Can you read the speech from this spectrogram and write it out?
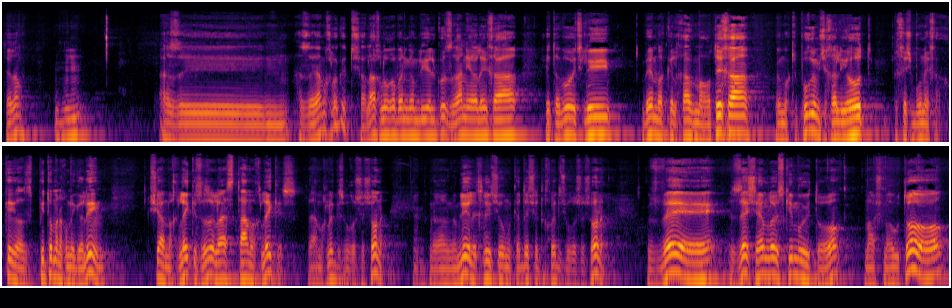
בסדר? אז, אה, אז היה מחלוקת, שלח לו רבן גמליאל גוזרני עליך, שתבוא אצלי במקלך ומעותיך, ביום הכיפורים שלך להיות בחשבונך. אוקיי, אז פתאום אנחנו מגלים שהמחלקס הזה לא היה סתם מחלקס, זה היה מחלקס בראש השונה. רבן גמליאל החליט שהוא מקדש את החודש בראש השונה. וזה שהם לא הסכימו איתו, משמעותו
